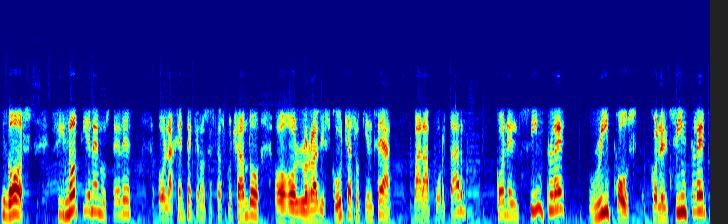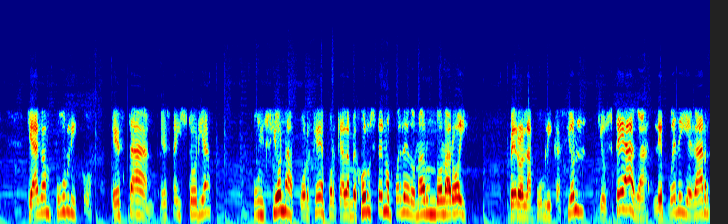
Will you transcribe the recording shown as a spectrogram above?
Y dos, si no tienen ustedes o la gente que nos está escuchando o, o los radioescuchas o quien sea para aportar con el simple repost, con el simple que hagan público esta, esta historia, funciona. ¿Por qué? Porque a lo mejor usted no puede donar un dólar hoy, pero la publicación que usted haga le puede llegar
